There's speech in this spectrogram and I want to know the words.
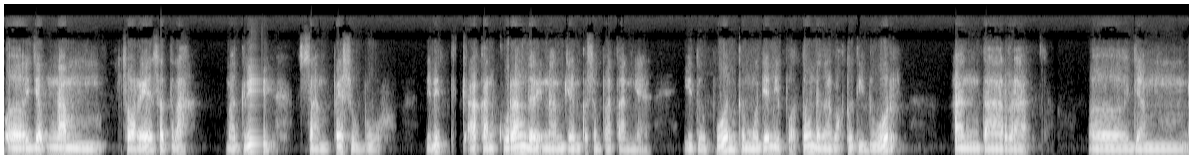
uh, jam 6 sore setelah maghrib sampai subuh jadi akan kurang dari 6 jam kesempatannya. Itu pun kemudian dipotong dengan waktu tidur antara eh, jam 9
